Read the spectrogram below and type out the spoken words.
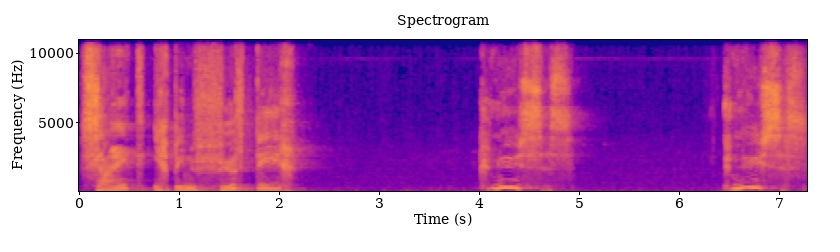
sagt, ich bin für dich. Geniess es. Geniess es.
